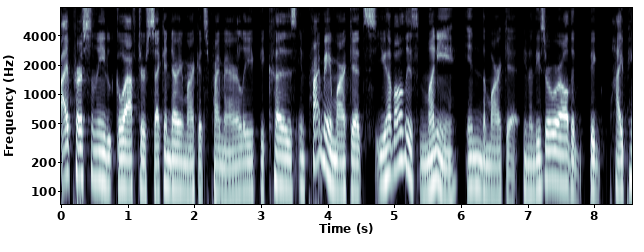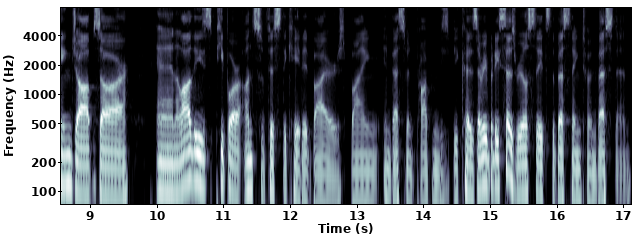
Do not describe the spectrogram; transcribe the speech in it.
I personally go after secondary markets primarily because in primary markets, you have all this money in the market. You know, these are where all the big high paying jobs are. And a lot of these people are unsophisticated buyers buying investment properties because everybody says real estate's the best thing to invest in.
